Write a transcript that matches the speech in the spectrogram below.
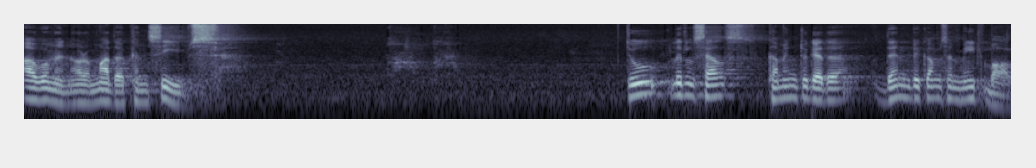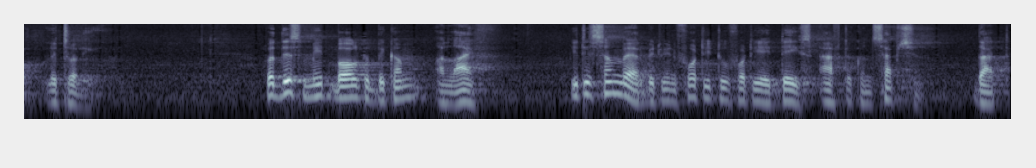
a woman or a mother conceives, two little cells coming together then becomes a meatball, literally. For this meatball to become alive, it is somewhere between forty to forty-eight days after conception that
